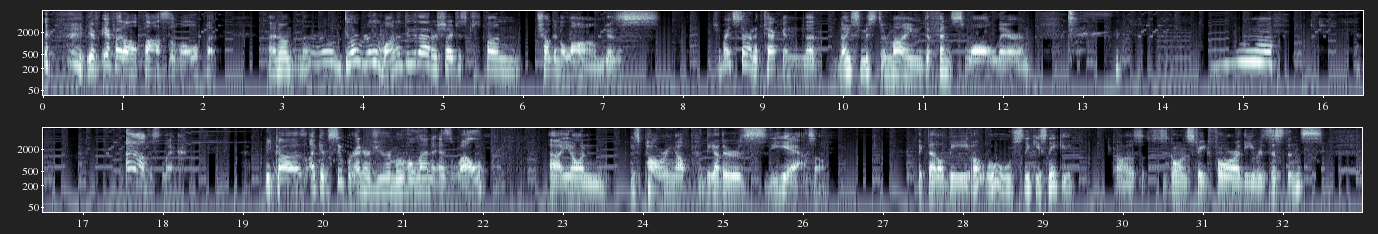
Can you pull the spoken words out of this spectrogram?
if, if at all possible, but I don't, uh, do I really want to do that, or should I just keep on chugging along, because she might start attacking that nice Mr. Mime defense wall there, and... I'll just lick. Because I can super energy removal then as well, uh, you know, and he's powering up the others. Yeah, so I think that'll be... Oh, ooh, sneaky, sneaky. Because she's going straight for the resistance.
